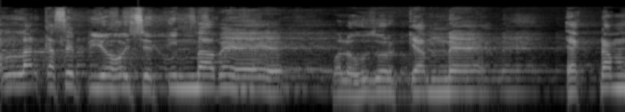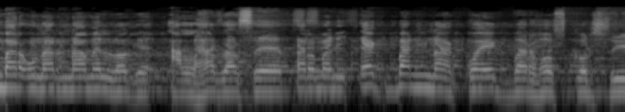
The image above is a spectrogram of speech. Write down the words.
আল্লাহর কাছে প্রিয় হয়েছে তিন ভাবে বলে হুজুর কেমনে? এক নাম্বার ওনার নামের লগে আলহাজ আছে, তার মানে একবার না কয়েকবার হজ করছি।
